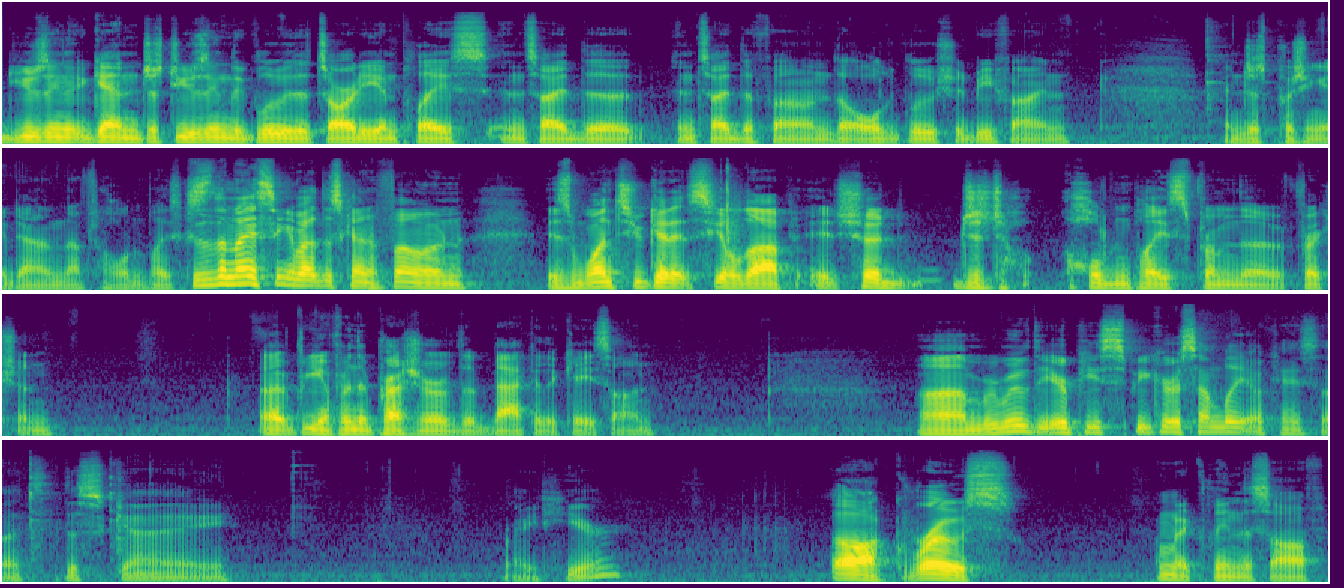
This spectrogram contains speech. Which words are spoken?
using, again, just using the glue that's already in place inside the, inside the phone. The old glue should be fine. And just pushing it down enough to hold in place. Because the nice thing about this kind of phone is once you get it sealed up, it should just hold in place from the friction, uh, you know, from the pressure of the back of the case on. Um, remove the earpiece speaker assembly. Okay, so that's this guy right here. Oh, gross. I'm going to clean this off.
